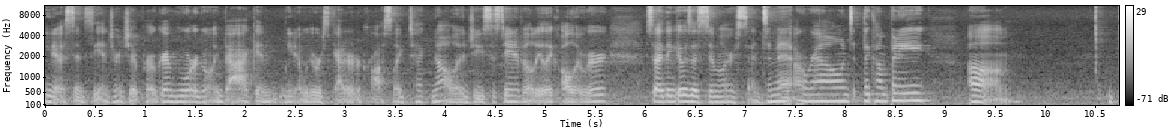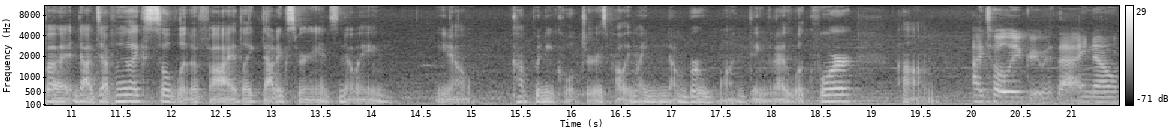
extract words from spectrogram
you know, since the internship program who are going back and, you know, we were scattered across like technology, sustainability, like all over. So I think it was a similar sentiment around the company. Um, but that definitely like solidified like that experience knowing, you know, company culture is probably my number one thing that I look for. Um, I totally agree with that. I know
